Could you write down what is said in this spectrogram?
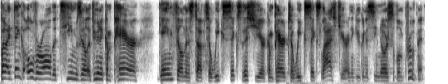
but I think overall the team is going to, if you're to compare game film and stuff to week six this year compared to week six last year, I think you're going to see noticeable improvement.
